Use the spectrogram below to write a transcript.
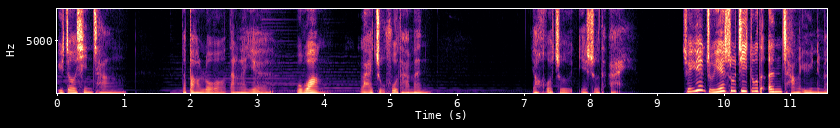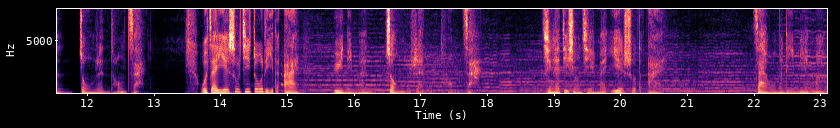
宇宙心肠。”的保罗当然也不忘来嘱咐他们，要活出耶稣的爱。所以愿主耶稣基督的恩常与你们众人同在。我在耶稣基督里的爱与你们众人同在。亲爱弟兄姐妹，耶稣的爱在我们里面吗？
